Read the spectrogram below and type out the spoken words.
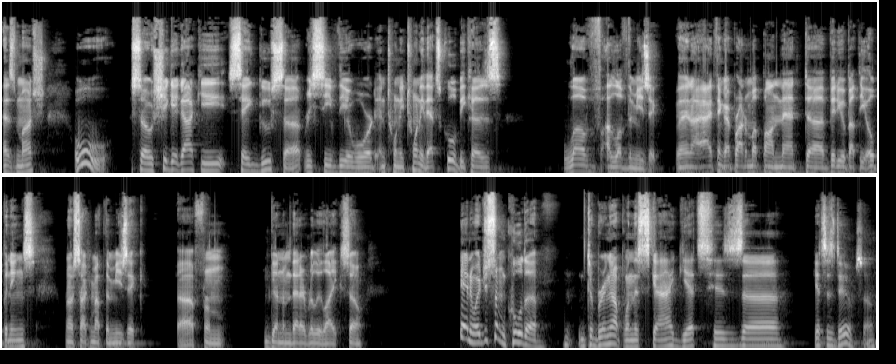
as much. Ooh, so Shigeaki Saegusa received the award in 2020. That's cool because love I love the music, and I, I think I brought him up on that uh, video about the openings when I was talking about the music uh, from Gundam that I really like. So yeah, anyway, just something cool to to bring up when this guy gets his uh, gets his due. So.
